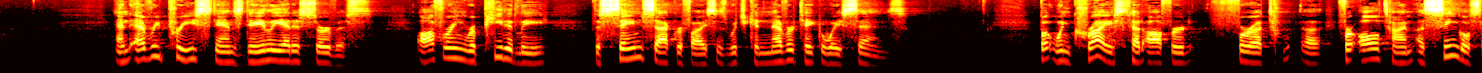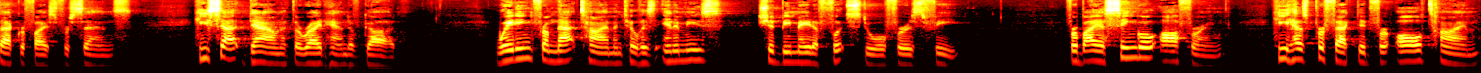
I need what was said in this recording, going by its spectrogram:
And every priest stands daily at his service, offering repeatedly the same sacrifices which can never take away sins. But when Christ had offered for, a, uh, for all time a single sacrifice for sins, he sat down at the right hand of God, waiting from that time until his enemies should be made a footstool for his feet. For by a single offering, he has perfected for all time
